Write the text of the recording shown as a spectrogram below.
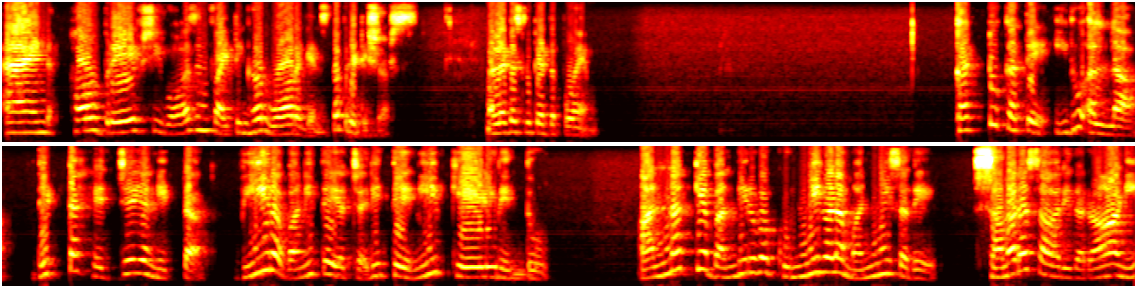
and how brave she was in fighting her war against the Britishers. Now, let us look at the poem. ಕಟ್ಟುಕತೆ ಇದು ಅಲ್ಲ ದಿಟ್ಟ ಹೆಜ್ಜೆಯ ನಿಟ್ಟ ವೀರ ವನಿತೆಯ ಚರಿತೆ ನೀವ್ ಕೇಳಿರೆಂದು ಅನ್ನಕ್ಕೆ ಬಂದಿರುವ ಕುನ್ನಿಗಳ ಮನ್ನಿಸದೆ ಸಮರ ಸಾರಿದ ರಾಣಿ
